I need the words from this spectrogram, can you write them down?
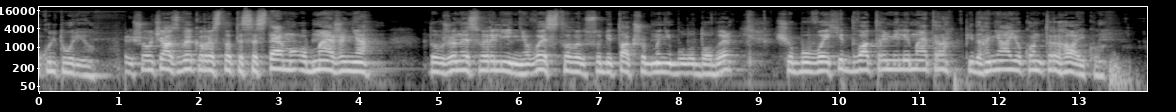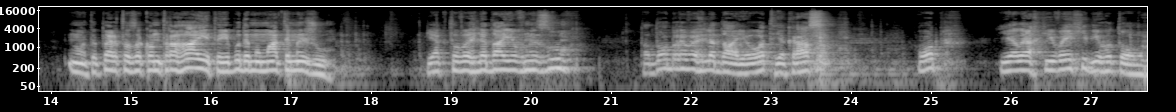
окультурюю. Прийшов час використати систему обмеження довжини сверління. Виставив собі так, щоб мені було добре. Щоб був вихід 2-3 мм. Підганяю контргайку. О, тепер то законтрагаєте і будемо мати межу. Як то виглядає внизу? Та добре виглядає. От якраз оп, є легкий вихід і готово.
